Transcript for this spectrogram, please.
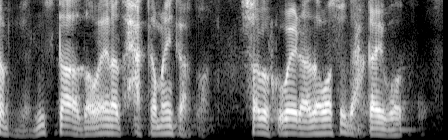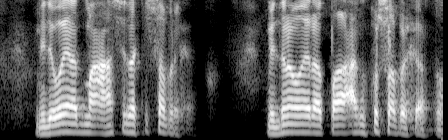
sabir naftaada waa inaad xakamayn karto sabirku bay yidhahdaan waa saddex qaybood. Mid waa inaad macaasida ku sabri karto. Midna waa inaad daacada ku sabri karto.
